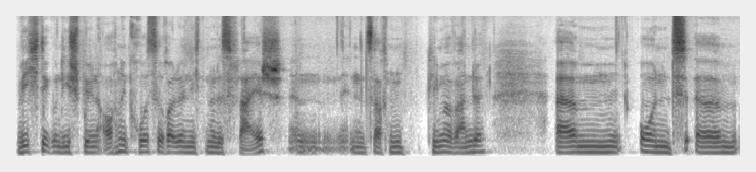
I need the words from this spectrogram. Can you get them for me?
wichtig und die spielen auch eine große Rolle, nicht nur das Fleisch in, in Sachen Klimawandel. Ähm, und ähm,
